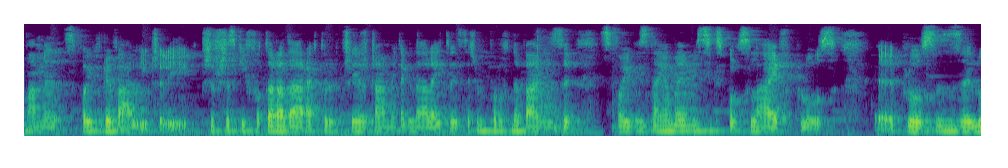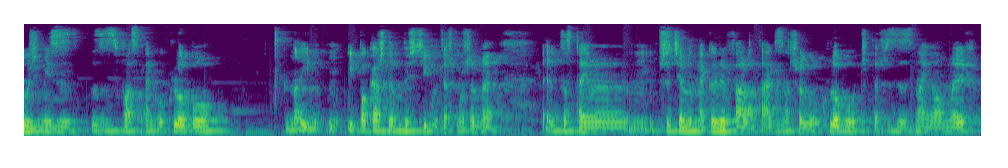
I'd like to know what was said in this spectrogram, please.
mamy swoich rywali, czyli przy wszystkich fotoradarach, których przyjeżdżamy i tak dalej, to jesteśmy porównywani z swoimi znajomymi z Xbox Live plus, y, plus z ludźmi z, z własnego klubu. No i, i po każdym wyścigu też możemy, y, dostajemy przydzielonego rywala, tak, z naszego klubu, czy też ze znajomych,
